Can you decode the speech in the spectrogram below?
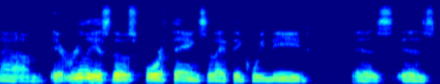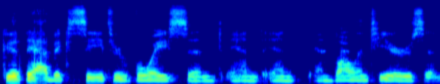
um, it really is those four things that I think we need is is good advocacy through voice and and and and volunteers and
